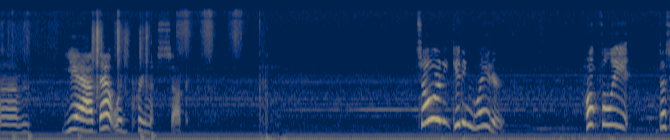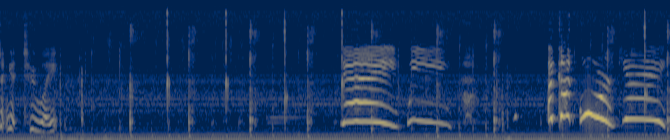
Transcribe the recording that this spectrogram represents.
um, yeah, that would pretty much suck. It's already getting later. Hopefully, it doesn't get too late. Yay! Whee! I got ore! Yay!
